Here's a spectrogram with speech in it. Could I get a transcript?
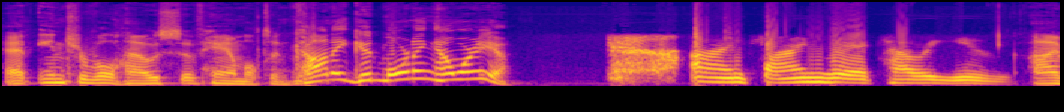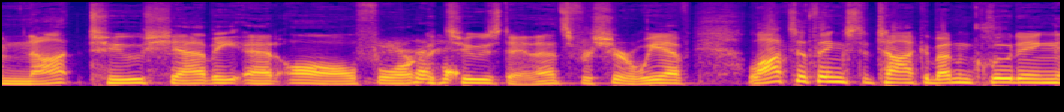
at Interval House of Hamilton. Connie, good morning. How are you? I'm fine, Rick. How are you? I'm not too shabby at all for a Tuesday, that's for sure. We have lots of things to talk about, including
